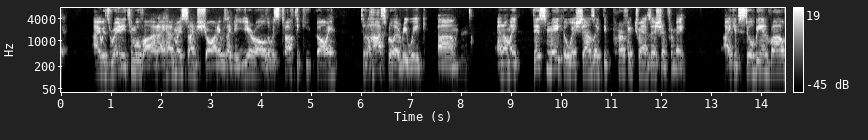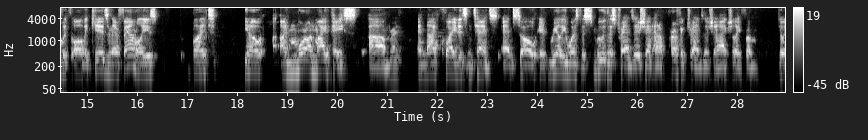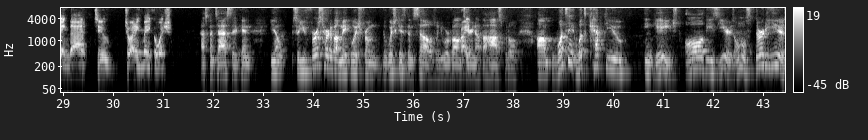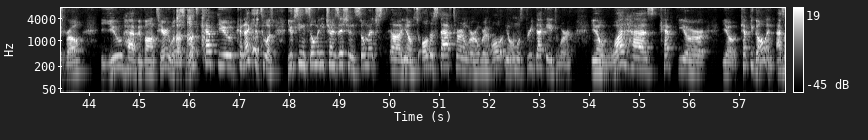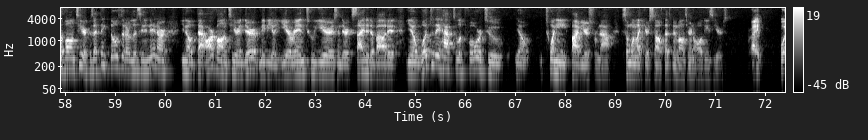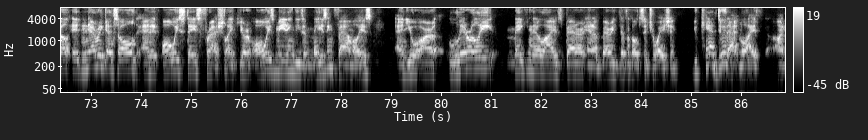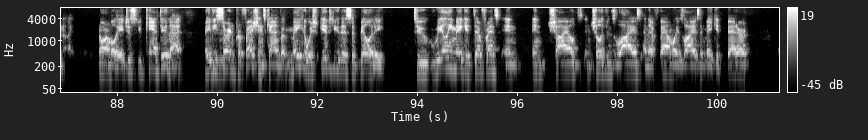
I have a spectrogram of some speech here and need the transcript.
I was ready to move on. I had my son Sean. He was like a year old. It was tough to keep going to the hospital every week. Um, and I'm like, this Make a Wish sounds like the perfect transition for me. I could still be involved with all the kids and their families, but you know, I'm more on my pace. Um, right and not quite as intense. And so it really was the smoothest transition and a perfect transition, actually, from doing that to joining Make a Wish. That's fantastic. And you know, so you first heard about Make a Wish from the Wish Kids themselves when you were volunteering right. at the hospital. Um, what's it? What's kept you engaged all these years, almost thirty years, bro? You have been volunteering with us. What's kept you connected to us? You've seen so many transitions, so much, uh, you know, all the staff turnover over all, you know, almost three decades worth. You know, what has kept your you know kept you going as a volunteer. Because i think those that are listening in are you know that are volunteering they're maybe a year in two years and they're excited about it. You know what do they have to look forward to you know 25 years from now? Someone like yourself that's been volunteering all these years. Right. Well it never gets old and it always stays fresh. Like you're always meeting these amazing families and you are literally making their lives better in a very difficult situation. You can't do that in life on normal ages. You can't do that. Maybe mm-hmm. certain professions can, but Make a Wish gives you this ability to really make a difference in in child's in children's lives and their families' lives and make it better.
